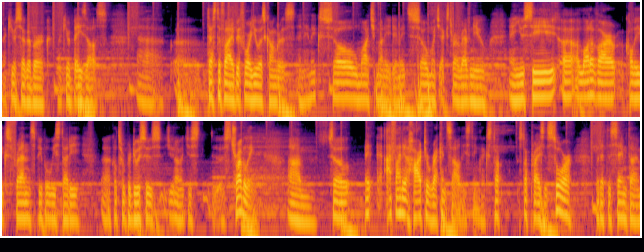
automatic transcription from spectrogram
like your Zuckerberg, like your Bezos, uh, uh, testify before US Congress and they make so much money, they made so much extra revenue. And you see uh, a lot of our colleagues, friends, people we study, uh, cultural producers, you know, just uh, struggling. Um, so it, I find it hard to reconcile these things. Like stock stock prices soar, but at the same time,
